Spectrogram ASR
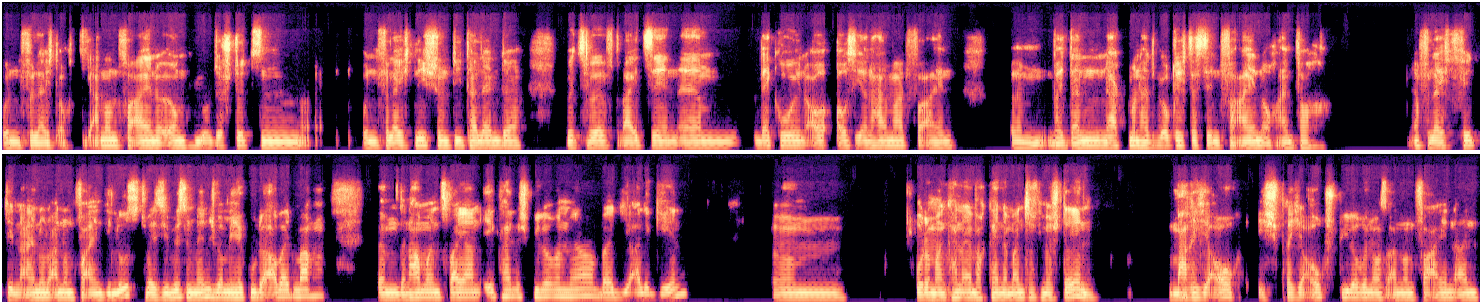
und vielleicht auch die anderen Vereine irgendwie unterstützen und vielleicht nicht schon die Talente mit 12, 13 ähm, wegholen aus ihren Heimatvereinen. Ähm, weil dann merkt man halt wirklich, dass den Verein auch einfach ja, vielleicht fehlt den einen oder anderen Verein die Lust, weil sie wissen, Mensch, wenn wir hier gute Arbeit machen, ähm, dann haben wir in zwei Jahren eh keine Spielerin mehr, weil die alle gehen. Ähm, oder man kann einfach keine Mannschaft mehr stellen. Mache ich auch. Ich spreche auch Spielerinnen aus anderen Vereinen an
